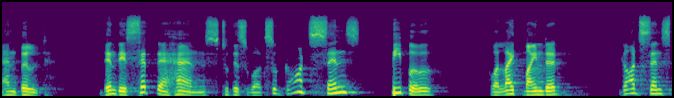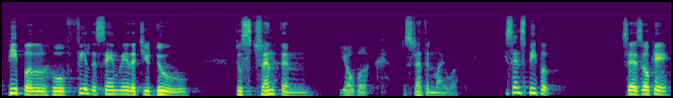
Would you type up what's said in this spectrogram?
and build. Then they set their hands to this work. So God sends people who are like minded. God sends people who feel the same way that you do to strengthen your work, to strengthen my work. He sends people. Says, okay,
